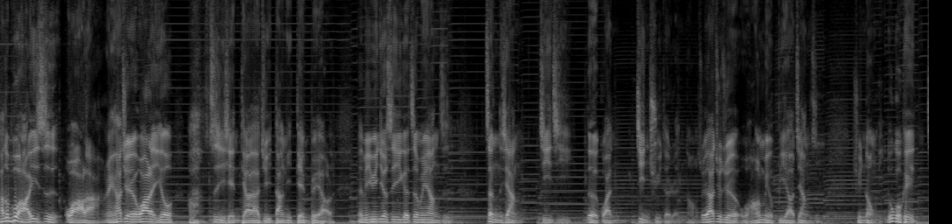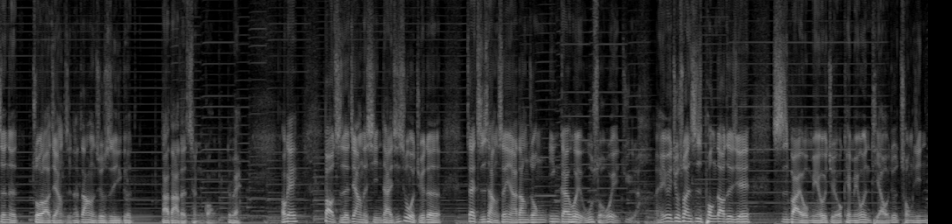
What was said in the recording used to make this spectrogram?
他都不好意思挖啦。哎，他觉得挖了以后啊，自己先跳下去当你垫背好了。那明明就是一个这么样子正向、积极、乐观、进取的人哦，所以他就觉得我好像没有必要这样子去弄你。如果可以真的做到这样子，那当然就是一个大大的成功，对不对？OK，保持着这样的心态，其实我觉得。在职场生涯当中，应该会无所畏惧啦，因为就算是碰到这些失败，我们也会觉得 OK 没问题啊，我就重新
